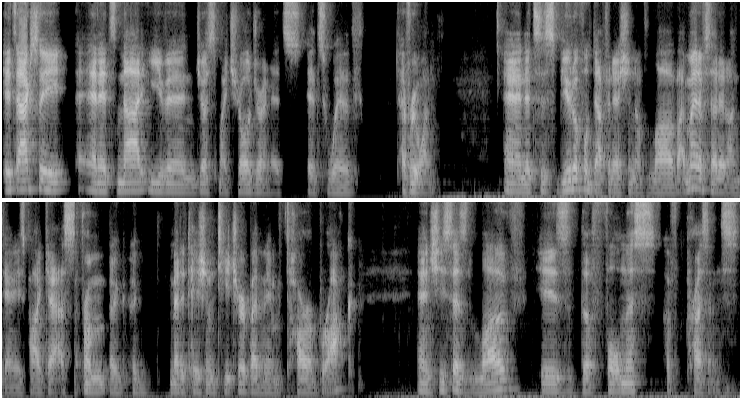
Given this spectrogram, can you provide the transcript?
it's actually and it's not even just my children, it's it's with everyone. And it's this beautiful definition of love. I might have said it on Danny's podcast from a, a meditation teacher by the name of Tara Brach. And she says, Love is the fullness of presence.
